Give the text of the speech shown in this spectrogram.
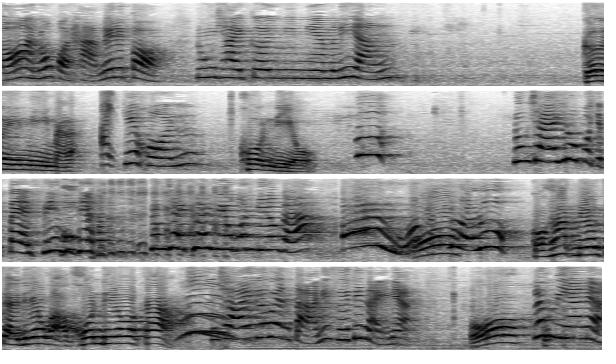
น้องอะน้องขอถามได้ได้ก่อนลุงชัยเคยมีเมียมาหรือยังเคยมีมาละกี่คนคนเดียว ลุงชัยอายุปจะแปดสิบเนี่ยลุงชัยเคยมีคนเดียวกะอ้าวเอาโอ้เหรอลูกก็ฮักเดียวใจเดียวกับคนเดียวอะกะลุงชัยแล้วแว่นตานี่ซื้อที่ไหนเนี่ย โอ้แล้วเมียเนี่ย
